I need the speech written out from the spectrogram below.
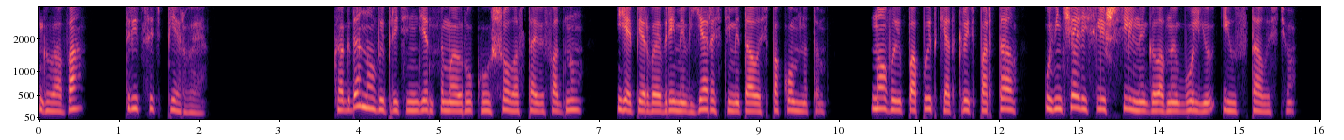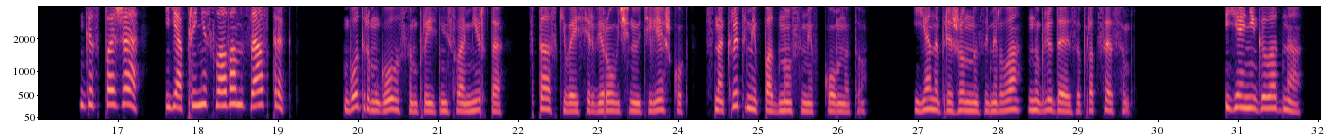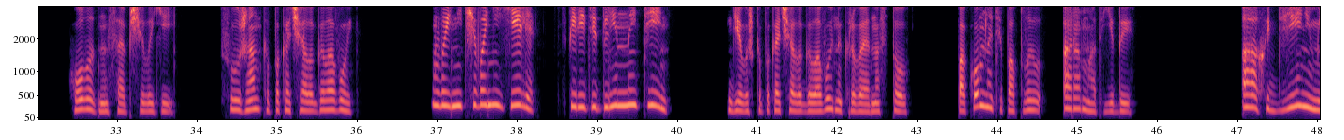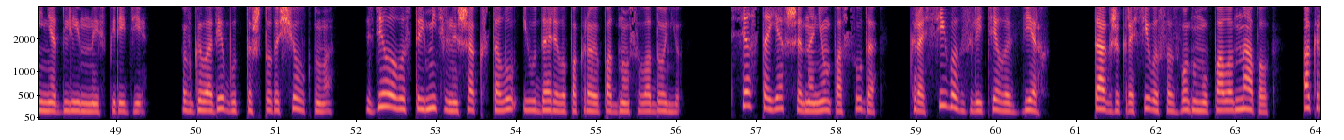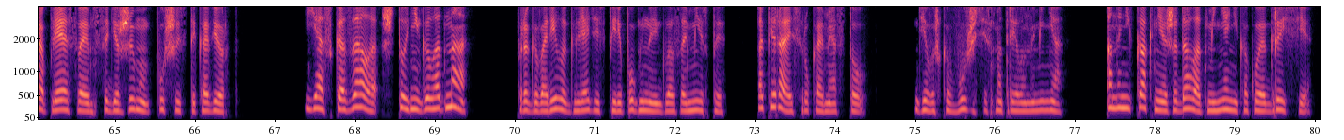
Глава 31. Когда новый претендент на мою руку ушел, оставив одну, я первое время в ярости металась по комнатам. Новые попытки открыть портал увенчались лишь сильной головной болью и усталостью. «Госпожа, я принесла вам завтрак!» Бодрым голосом произнесла Мирта, втаскивая сервировочную тележку с накрытыми подносами в комнату. Я напряженно замерла, наблюдая за процессом. «Я не голодна», — холодно сообщила ей. Служанка покачала головой. «Вы ничего не ели. Впереди длинный день». Девушка покачала головой, накрывая на стол. По комнате поплыл аромат еды. «Ах, день у меня длинный впереди!» В голове будто что-то щелкнуло. Сделала стремительный шаг к столу и ударила по краю подноса ладонью. Вся стоявшая на нем посуда красиво взлетела вверх, так же красиво со звоном упала на пол, окропляя своим содержимым пушистый ковер. «Я сказала, что не голодна!» проговорила, глядя в перепуганные глаза Мирты, опираясь руками о стол. Девушка в ужасе смотрела на меня. Она никак не ожидала от меня никакой агрессии.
